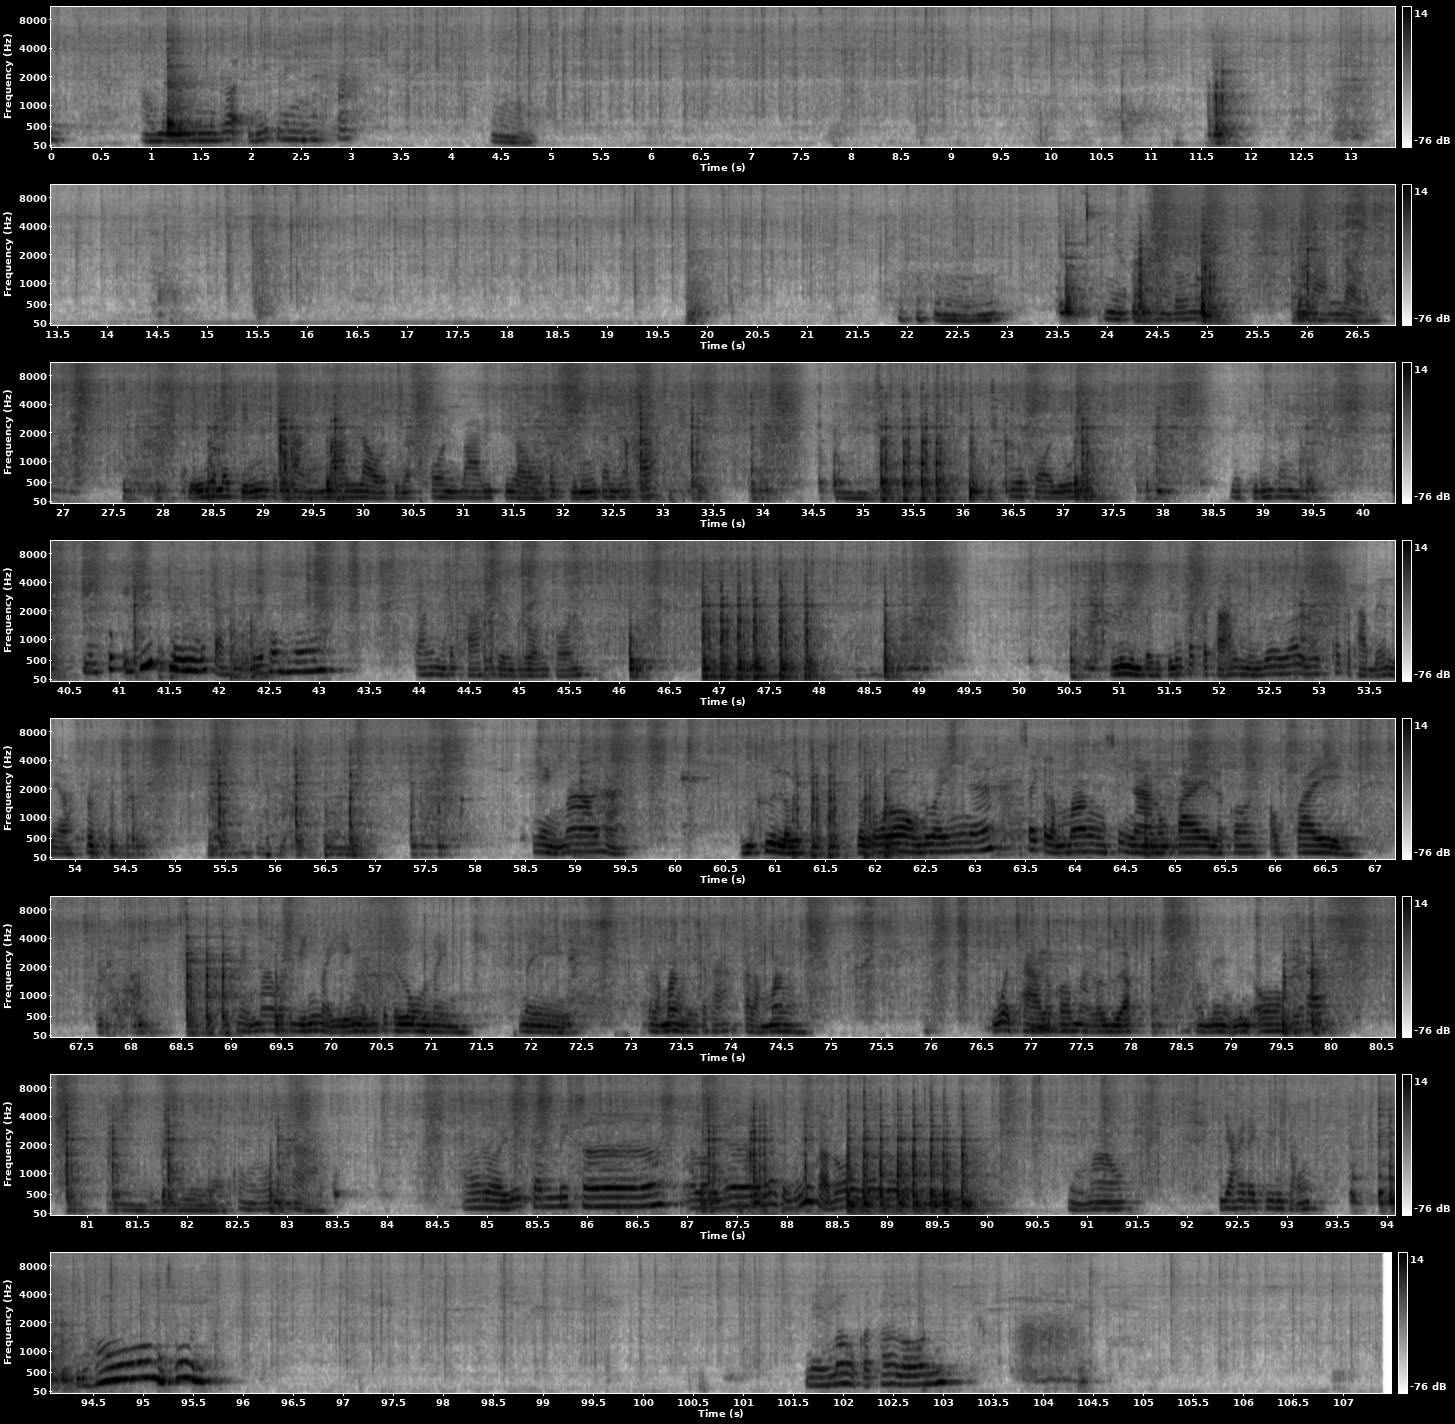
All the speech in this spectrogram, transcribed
เอามันมันร้อยนิดนึงนะคะอืมอืมเนี่ยค่ะทางโลกบ้านเรา ที่อื่นก็ไม่กินแต่สั่งบ้านเราที่นครบ้านเราก็กินกันนะคะอืมนี่พออยู่เนอะได้กินกันน้ำซุปอีกนิดนึงนะคะเดี๋ยวหอมๆตั้งกระทะให้ร้อนๆก่อนลืมไปจริงๆพักกระถาหนุนด้วยว่าพักกระถาแบนแล้ว แหน่งมากค่ะมื่อคืนเราเราต้องลองด้วยนี่นะ ใส่กระมังใส่นานลงไปแล้วก็เอาไฟแหน่งมากก็จะบินมาเองแล้วมันก็จะลงในในกระมังในกระทะกระมังวัวชาแล้วก็มาเราเลือกเอาแมงอื่นออกนะคะ อืมมาแล้วของร้อนค่ะ อร่อย ด้วยกันไหมคะ อร่อยนะร้อยจะรู้ค่ะร้อยร้อยร้อยหนึ่งเมาอยากให้ได้กลิ่นสองกลิ่นหอมโชว์นี่แมงเม่ากระทะร้อน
